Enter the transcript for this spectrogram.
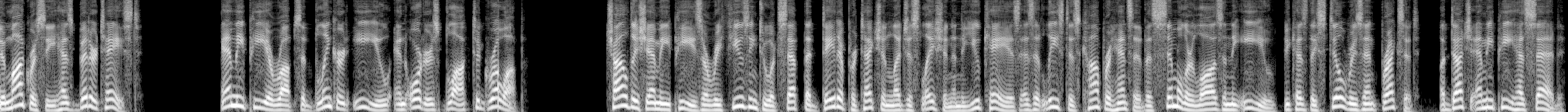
Democracy has bitter taste. MEP erupts at blinkered EU and orders bloc to grow up. Childish MEPs are refusing to accept that data protection legislation in the UK is as at least as comprehensive as similar laws in the EU because they still resent Brexit, a Dutch MEP has said.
